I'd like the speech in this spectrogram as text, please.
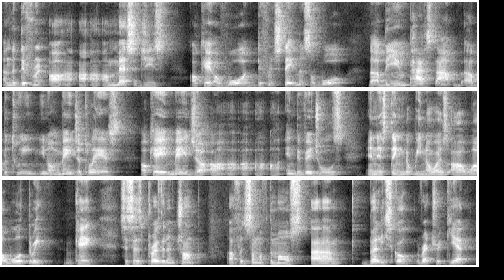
and the different uh, uh, uh, uh, messages, okay, of war, different statements of war that are being passed out uh, between, you know, major players, okay, major uh, individuals in this thing that we know as World War Three, okay. So it says President Trump offered some of the most um, belly scope rhetoric yet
